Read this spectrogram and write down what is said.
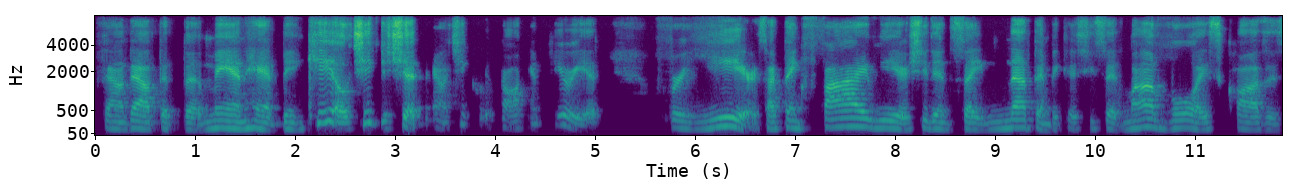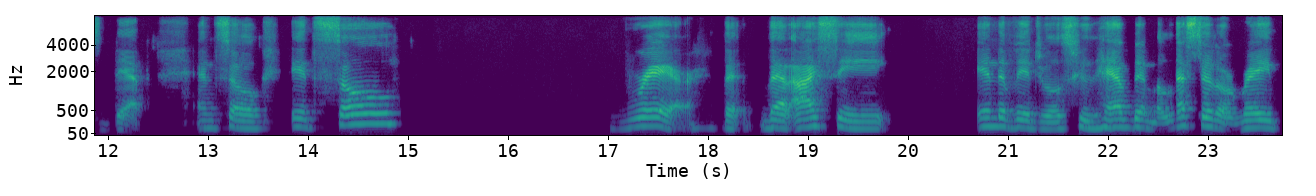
found out that the man had been killed, she just shut down. She quit talking, period, for years. I think five years she didn't say nothing because she said, My voice causes death. And so it's so rare that that I see individuals who have been molested or raped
